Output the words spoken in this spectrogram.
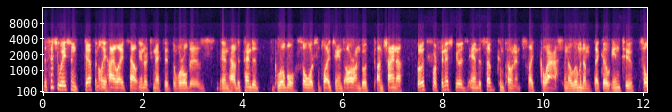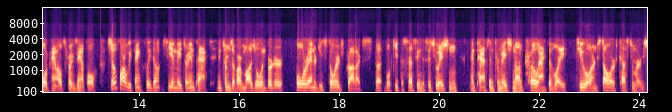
the situation definitely highlights how interconnected the world is and how dependent global solar supply chains are on both on China, both for finished goods and the subcomponents like glass and aluminum that go into solar panels, for example. So far, we thankfully don't see a major impact in terms of our module inverter or energy storage products, but we'll keep assessing the situation and pass information on proactively to our installers customers.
